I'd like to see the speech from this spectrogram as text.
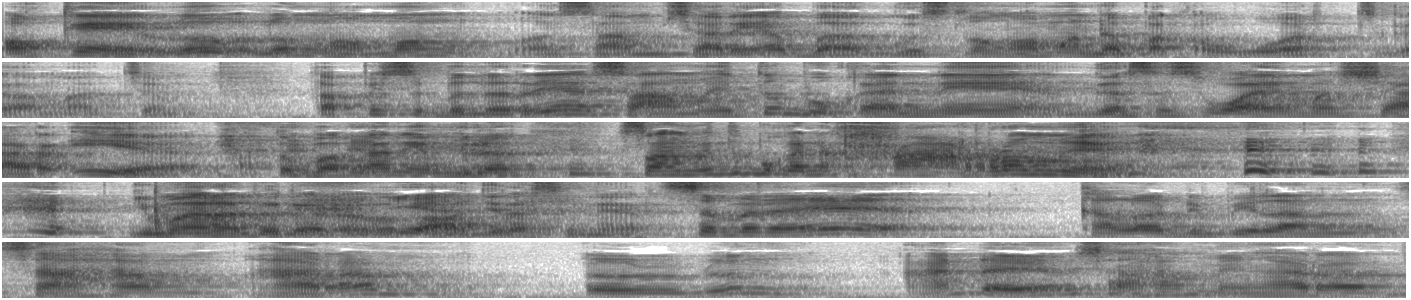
Oke, lo lo ngomong saham syariah bagus, lo ngomong dapat award segala macam. Tapi sebenarnya saham itu bukannya nggak sesuai sama syari ya, atau bahkan yang bilang saham itu bukan haram ya. Gimana tuh, Dara? Lo Ya, kalau jelasin ya. Sebenarnya kalau dibilang saham haram, lo bilang ada ya saham yang haram.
